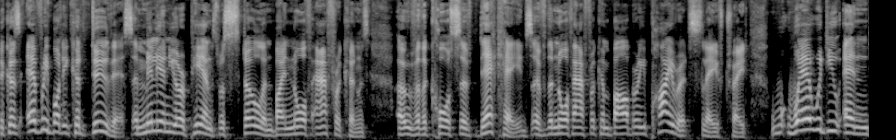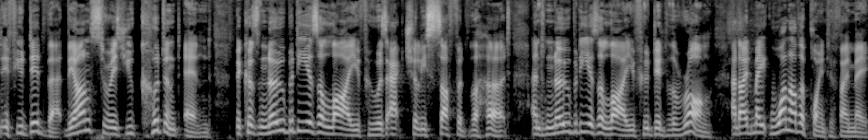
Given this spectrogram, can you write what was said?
because everybody could do this. A million Europeans were stolen by North Africans over the course of decades of the North African Barbary pirate slave trade. Where would you end if you did that? The answer is you couldn't end because nobody is alive who has actually suffered the hurt, and nobody is alive who did the wrong. And I'd make one other point, if I may.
